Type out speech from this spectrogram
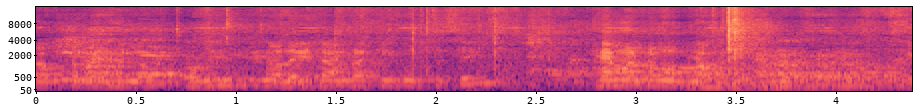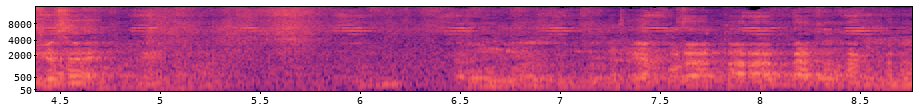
রক্ত বের হলো। তাহলে এটা আমরা কি করতেছি? হেমাটোমা ব্লক ঠিক আছে? এরপরে আর তারা ব্যথা থাকবে না।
